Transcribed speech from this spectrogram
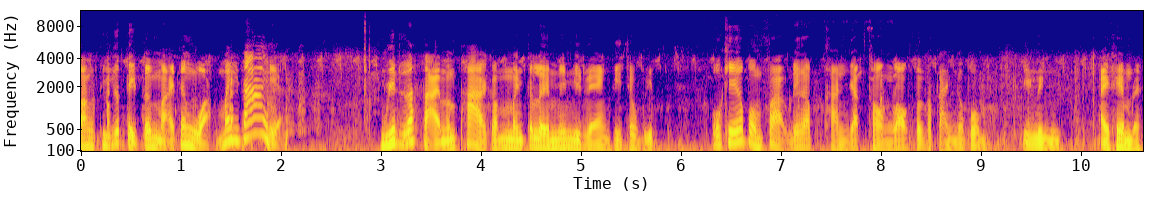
บางทีก็ติดต้นไม้จังหวะไม่ได้อะ วิทย์แล้วสายมันพลาดครับมันก็เลยไม่มีแรงที่จะวิทย์โอเคครับผมฝากด้วยครับคันยักษ์ทองลอกตัวสกันครับผมอีกหนึ่งไอเทมเลย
